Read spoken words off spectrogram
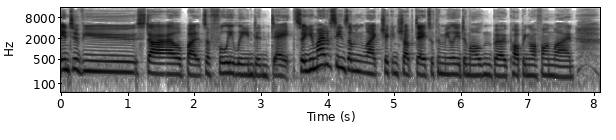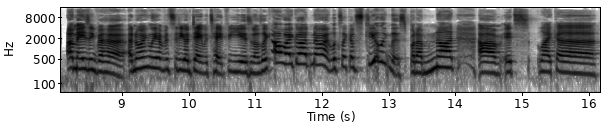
interview style, but it's a fully leaned in date. So you might have seen something like Chicken Shop Dates with Amelia Dimoldenberg popping off online. Amazing for her. Annoyingly, I've been sitting on Date with Tait for years, and I was like, oh my god, no! It looks like I'm stealing this, but I'm not. Um, it's like a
